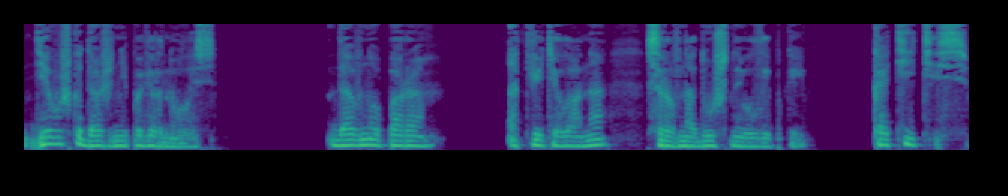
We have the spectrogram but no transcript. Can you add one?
Девушка даже не повернулась. Давно пора, ответила она с равнодушной улыбкой. Катитесь.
